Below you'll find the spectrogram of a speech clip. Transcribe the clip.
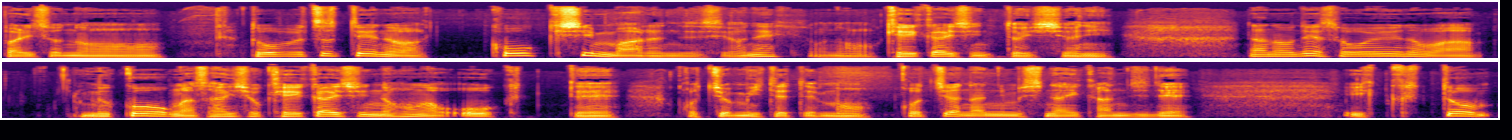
ぱりその動物っていうのは好奇心もあるんですよねこの警戒心と一緒に。なのでそういうのは向こうが最初警戒心の方が多くってこっちを見ててもこっちは何もしない感じで行くと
